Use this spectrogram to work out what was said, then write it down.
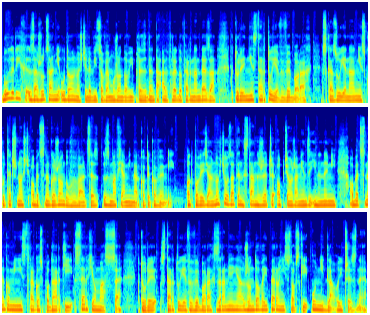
Bullrich zarzuca nieudolność lewicowemu rządowi prezydenta Alfredo Fernandeza, który nie startuje w wyborach, wskazuje na nieskuteczność obecnego rządu w walce z mafiami narkotykowymi. Odpowiedzialnością za ten stan rzeczy obciąża m.in. obecnego ministra gospodarki Sergio Masse, który startuje w wyborach z ramienia rządowej peronistowskiej Unii dla Ojczyzny.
